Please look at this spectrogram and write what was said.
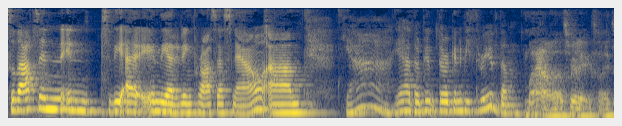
So that's in into the uh, in the editing process now. Um, yeah, yeah, there there are going to be three of them. Wow, that's really exciting.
